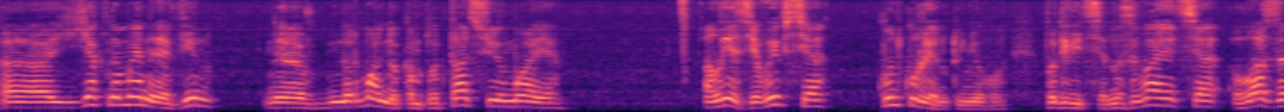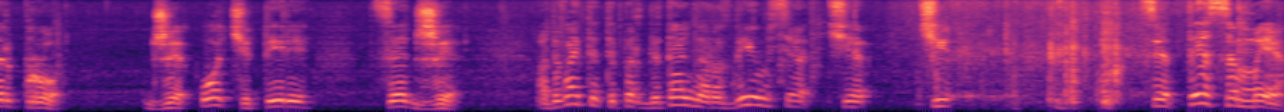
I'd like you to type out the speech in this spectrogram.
Е, Як на мене, він е, нормальну комплектацію має. Але з'явився конкурент у нього. Подивіться, називається Laser Pro GO4CG. А давайте тепер детально роздивимося, чи, чи це те саме,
